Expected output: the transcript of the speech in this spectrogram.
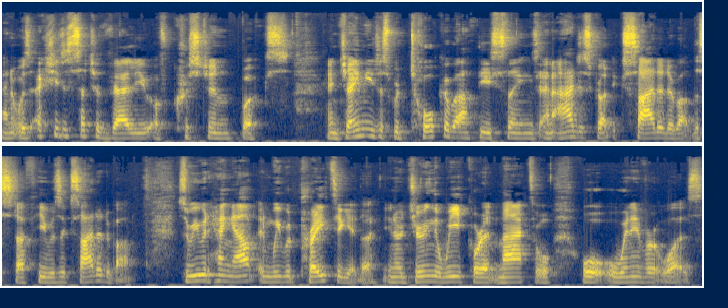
And it was actually just such a value of Christian books. And Jamie just would talk about these things, and I just got excited about the stuff he was excited about. So we would hang out and we would pray together, you know, during the week or at night or, or, or whenever it was.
